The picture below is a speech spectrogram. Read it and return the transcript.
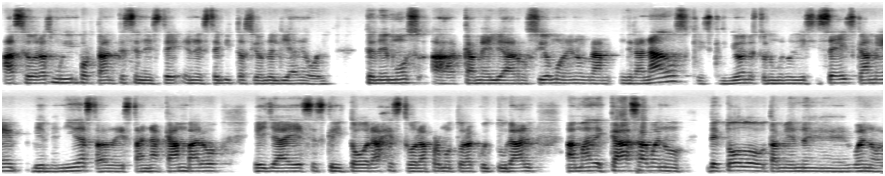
hace horas muy importantes en, este, en esta invitación del día de hoy. Tenemos a Camelia Rocío Moreno Granados, que escribió en nuestro número 16. Came, bienvenida, está, está en Acámbaro. Ella es escritora, gestora, promotora cultural, ama de casa, bueno, de todo. También, eh, bueno,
